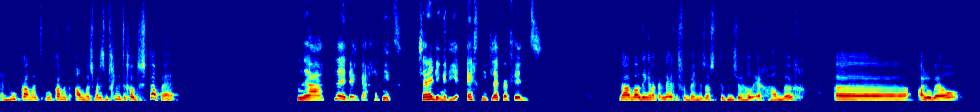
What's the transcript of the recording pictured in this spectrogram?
en hoe kan, het, hoe kan het anders? Maar dat is misschien een te grote stap, hè? Ja, nee, denk ik eigenlijk niet. Zijn er dingen die je echt niet lekker vindt? Nou, wel dingen waar ik allergisch voor ben. Dus dat is natuurlijk niet zo heel erg handig. Uh, alhoewel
